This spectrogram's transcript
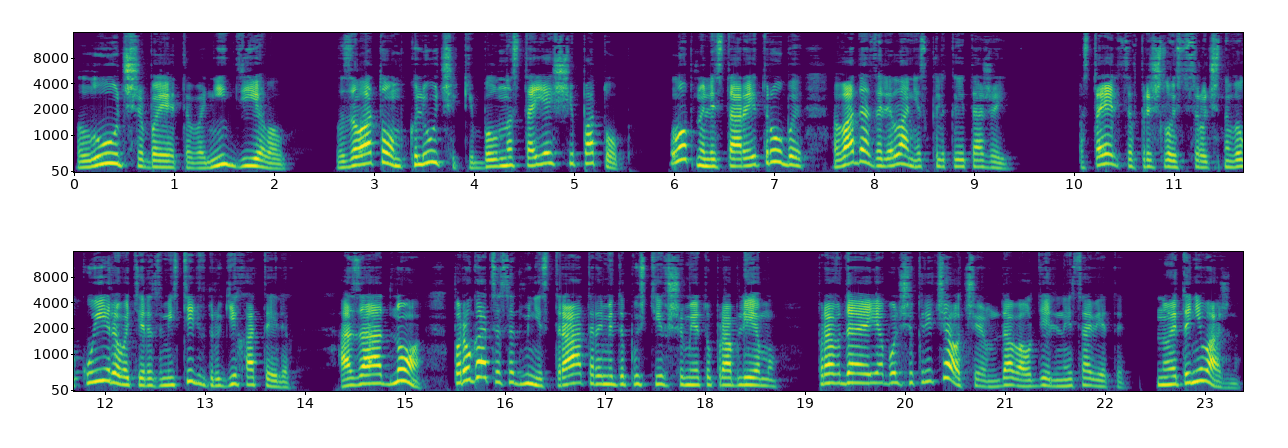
Лучше бы этого не делал. В золотом ключике был настоящий потоп. Лопнули старые трубы, вода залила несколько этажей. Постояльцев пришлось срочно эвакуировать и разместить в других отелях, а заодно поругаться с администраторами, допустившими эту проблему. Правда, я больше кричал, чем давал дельные советы, но это не важно.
